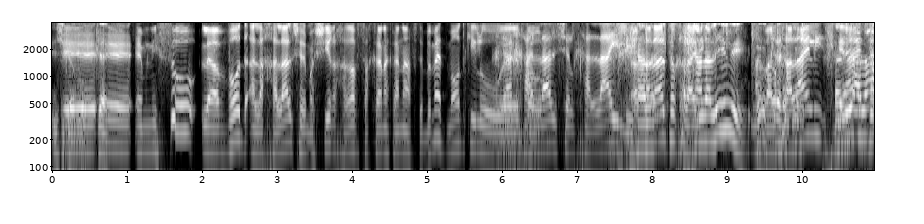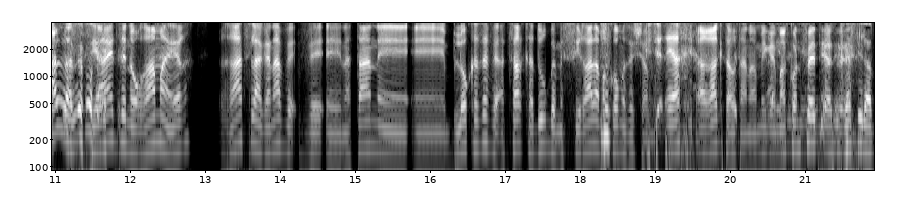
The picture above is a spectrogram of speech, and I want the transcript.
זה אה, כן. אה, הם ניסו לעבוד על החלל שמשאיר אחריו שחקן הכנף. זה באמת מאוד כאילו... אחרי אה, החלל של חלילי. חל- החלל של חלילי. חללילי. אבל. חלילי את זה- נו. זיהה את זה נורא מהר, רץ להגנה ונתן אה, אה, בלוק כזה ועצר כדור במסירה למקום הזה שם. איזה ריח. הרגת אותנו, עמיגה, עם הקונפטי הזה. נכנסתי לב...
